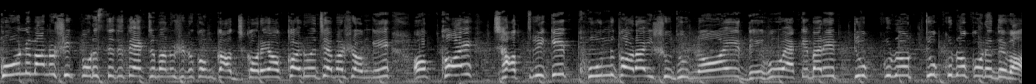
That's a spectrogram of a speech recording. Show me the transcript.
কোন মানসিক পরিস্থিতিতে একটা মানুষ এরকম কাজ করে? অক্ষয় রয়েছে আমার সঙ্গে। অক্ষয়, ছাত্রীকে খুন করাই শুধু নয়, দেহ একেবারে টুকরো টুকরো করে দেওয়া।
